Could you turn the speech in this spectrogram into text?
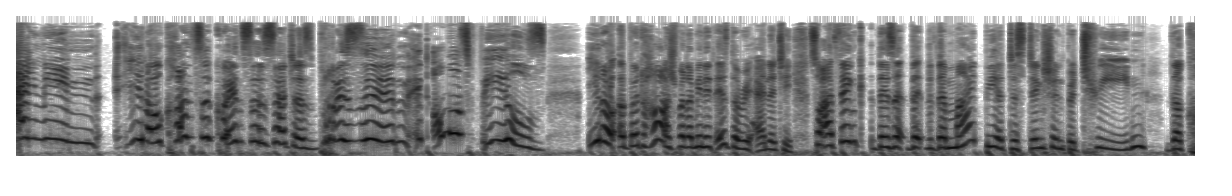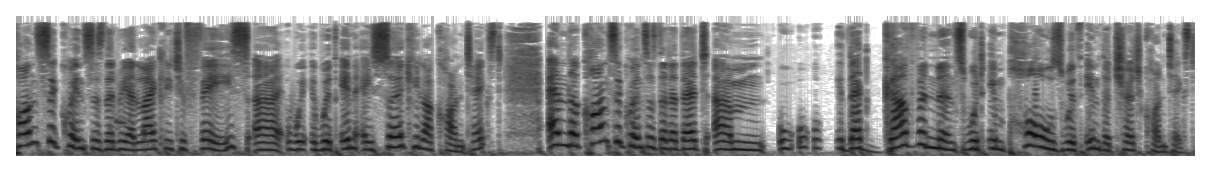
I mean, you know, consequences such as prison, it almost feels, you know, a bit harsh, but I mean, it is the reality. So I think there's a, th- there might be a distinction between the consequences that we are likely to face uh, w- within a circular context and the consequences that are that um, w- w- that governance would impose within the church context.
